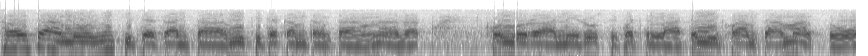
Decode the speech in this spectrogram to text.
เขาสร้างโดยวิจิตรการตามีจิตรกรรมต่างๆ น่ารัก คนโบราณนี่รู้สึกว่าฉลาดจะมีความสามารถสูง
